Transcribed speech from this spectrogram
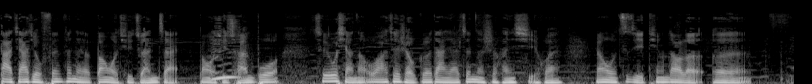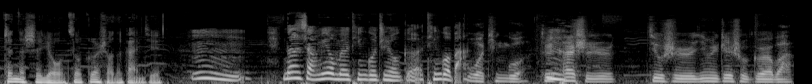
大家就纷纷的帮我去转载，帮我去传播，所以我想到，哇，这首歌大家真的是很喜欢，然后我自己听到了，呃，真的是有做歌手的感觉。嗯，那小明有没有听过这首歌？听过吧？我听过，最开始就是因为这首歌吧。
